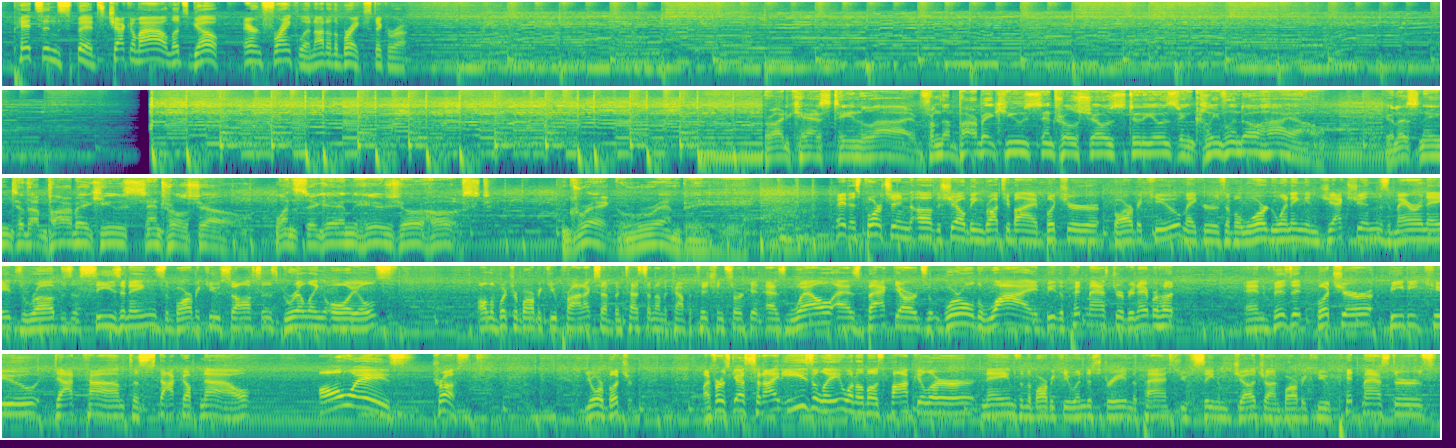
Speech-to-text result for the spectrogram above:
Pitts and Spitts. Check them out. Let's go. Aaron Franklin out of the break. Stick around. Broadcasting live from the Barbecue Central Show studios in Cleveland, Ohio. You're listening to the Barbecue Central Show. Once again, here's your host, Greg Rempe. Hey, this portion of the show being brought to you by Butcher Barbecue, makers of award winning injections, marinades, rubs, seasonings, barbecue sauces, grilling oils. All the Butcher Barbecue products have been tested on the competition circuit as well as backyards worldwide. Be the pitmaster of your neighborhood and visit butcherbbq.com to stock up now. Always trust your butcher. My first guest tonight, easily one of the most popular names in the barbecue industry. In the past, you've seen him judge on barbecue pitmasters,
